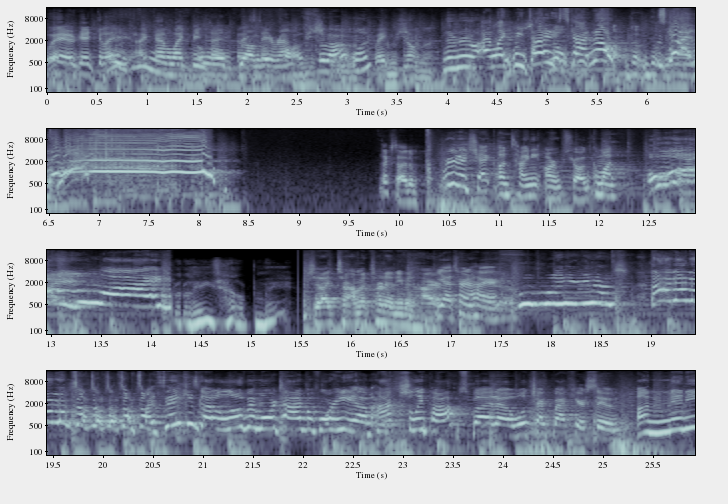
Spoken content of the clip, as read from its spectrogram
Wait, okay, can I? I kind of like being tiny. Can I round stay around? for that one. Wait, I'm just no. gonna- No, no, no, I like being tiny, No, Scott, Scott, no! don't- don't- Scott, no! Next item. We're gonna check on Tiny Armstrong. Come on. Oh my! Why? Please help me. Should I turn? I'm gonna turn it even higher. Yeah, turn it higher. Oh my gosh! No, no, no! Stop, stop, stop, stop, stop! I think he's got a little bit more time before he um, actually pops, but uh, we'll check back here soon. A mini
